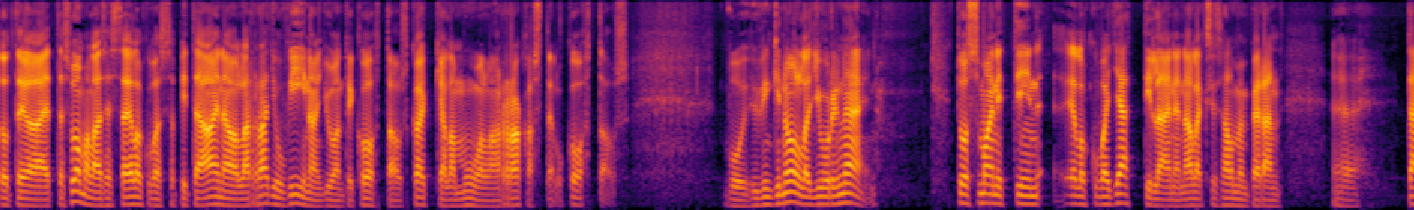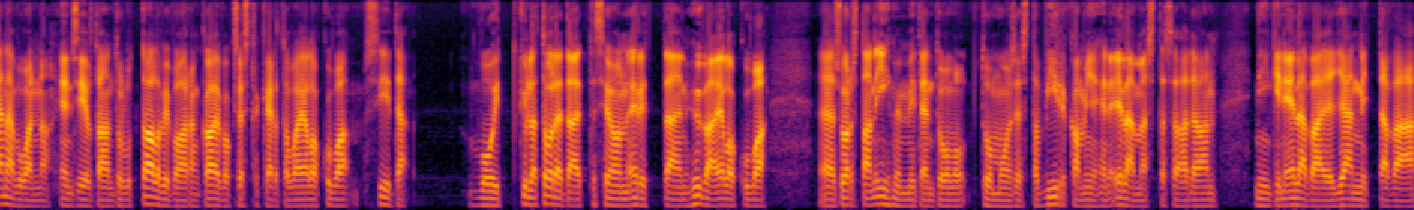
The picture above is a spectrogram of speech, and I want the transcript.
toteaa, että suomalaisessa elokuvassa pitää aina olla raju viinanjuontikohtaus, kaikkialla muualla on rakastelukohtaus. Voi hyvinkin olla juuri näin. Tuossa mainittiin elokuva Jättiläinen Aleksi Salmenperän äh, tänä vuonna ensi on tullut Talvivaaran kaivoksesta kertova elokuva. Siitä voit kyllä todeta, että se on erittäin hyvä elokuva – suorastaan ihme, miten tuo, tuommoisesta virkamiehen elämästä saadaan niinkin elävää ja jännittävää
